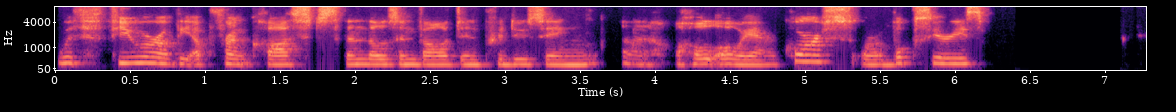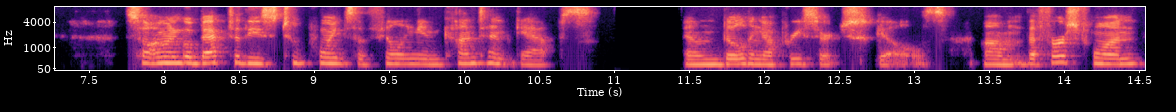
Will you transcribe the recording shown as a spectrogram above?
with fewer of the upfront costs than those involved in producing uh, a whole OER course or a book series. So I'm going to go back to these two points of filling in content gaps and building up research skills. Um, the first one,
